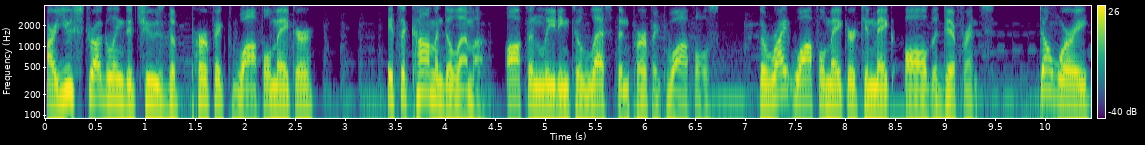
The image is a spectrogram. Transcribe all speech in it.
Are you struggling to choose the perfect waffle maker? It's a common dilemma, often leading to less than perfect waffles. The right waffle maker can make all the difference. Don't worry,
